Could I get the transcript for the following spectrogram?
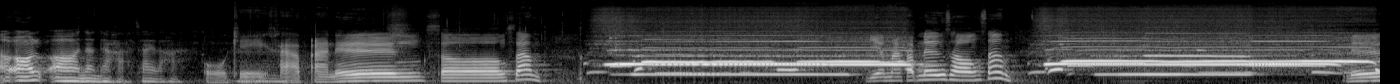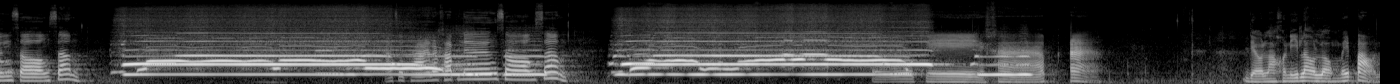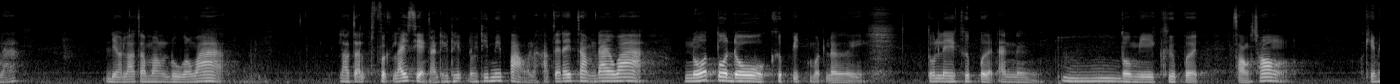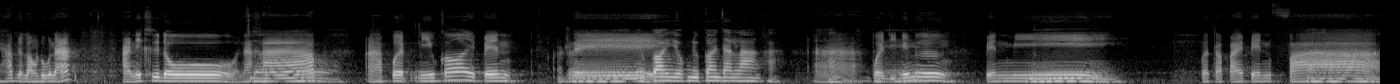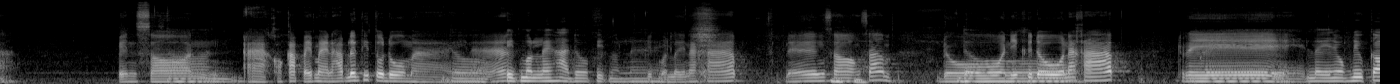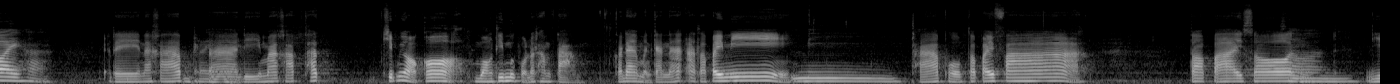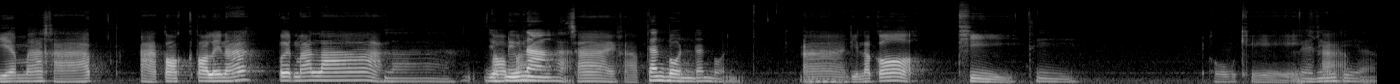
อ๋ออ๋ออ๋อนั่นค่ะใช่แล้วค่ะ โอเคครับ อ่าหนึ่งสองสามเยี่ยมมากครับหนึ่งสองสามหนึ่งสองสาม ครับหนึ่งสองสามโอเคครับอ่าเดี๋ยวเราคนนี้เราลองไม่เป่านะ เดี๋ยวเราจะมองดูกันว่า เราจะฝึกไล่เสียงกันที่โดยที่ไม่เป่านะครับ จะได้จำได้ว่าโน้ตตัวโดคือปิดหมดเลย ตัวเลคือเปิดอันหนึ่งอืมตัวมีคือเปิด2ช่องโอเคไหมครับเดี๋ยวลองดูนะ อันนี้คือโดนะครับโดอ่าเปิดนิ้วก้อยเป็น เรนิ้วก้อยยกนิ้วก้อยด้านล่างค่ะ อ่าอ่าเปิดอีกนิ้วนึง เป็นมีมีเปิดต่อไปเป็นฟาฟาเป็นซอนซอน อ่า ขอกลับไปใหม่นะครับ เริ่มที่ตัวโดมาโดนะ ปิดหมดเลยค่ะ โดปิดหมดเลย ปิดหมดเลยนะครับหนึ่งสองสามโดโดอันนี้คือโดนะครับ เร เลยยกนิ้วก้อยค่ะ เรนะครับเรอ่า ดีมากครับ ถ้าคิดไม่ออกก็มองที่มือผมแล้วทำตาม ก็ได้เหมือนกันนะอะต่อไปมี มีครับผมต่อไปฟาต่อไปซอนซอนเยี่ยมมากครับ อ่าต่อต่อเลยนะ เปิดมาลาลายกนิ้วนางค่ะ ใช่ครับ ด้านบนด้านบนอ่าดีแล้วก็ทีที่โอเคเหลือคนิ้วรับเดียว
